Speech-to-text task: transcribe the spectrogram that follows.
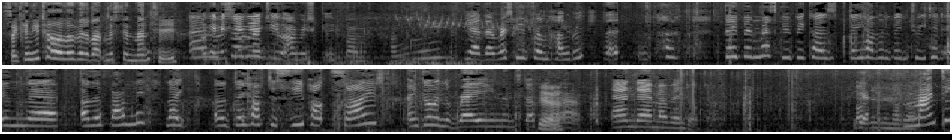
So can you tell a little bit about Misty and Menti? okay, Mr. and Mantu are rescued from Hungary. Yeah, they're rescued from Hungary. The- They've been rescued because they haven't been treated in their other family. Like, uh, they have to sleep outside and go in the rain and stuff Yeah. like that. And their mother and daughter. Yeah. Manti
